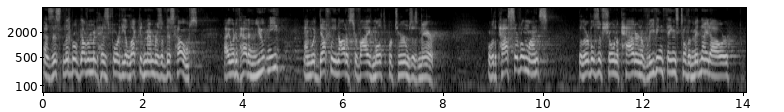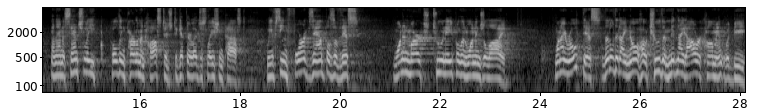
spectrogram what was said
as this Liberal government has for the elected members of this House, I would have had a mutiny and would definitely not have survived multiple terms as mayor. Over the past several months, the Liberals have shown a pattern of leaving things till the midnight hour and then essentially holding Parliament hostage to get their legislation passed. We have seen four examples of this one in March, two in April, and one in July. When I wrote this, little did I know how true the midnight hour comment would be,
